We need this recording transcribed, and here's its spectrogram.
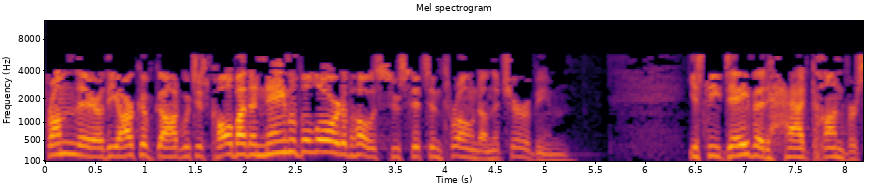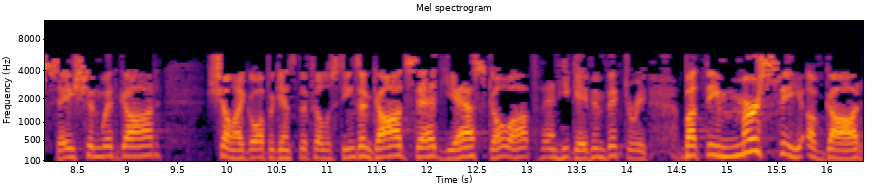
from there the ark of God, which is called by the name of the Lord of hosts, who sits enthroned on the cherubim. You see, David had conversation with God. Shall I go up against the Philistines? And God said, Yes, go up. And he gave him victory. But the mercy of God,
